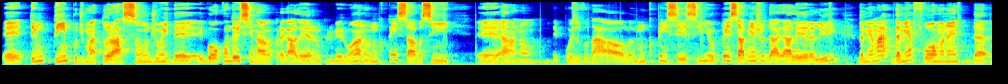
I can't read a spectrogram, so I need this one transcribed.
é, tem um tempo de maturação de uma ideia. Igual quando eu ensinava pra galera no primeiro ano, eu nunca pensava assim, é, ah, não, depois eu vou dar aula. Eu nunca pensei assim. Eu pensava em ajudar a galera ali da minha, da minha forma, né? Da,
